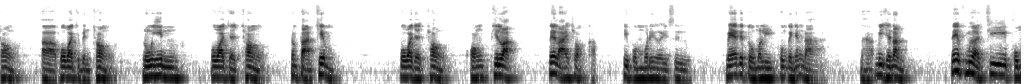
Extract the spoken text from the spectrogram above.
ช่องอ่าเพราะว่าจะเป็นช่องหนูหินเพราะว่าจะช่องน้ำตาลเข้มเพราะว่าจะช่อง ของพิลักหลายช่องครับ ที่ผมบริเอ่ยซื้อแม้แต่ตัวมารีผมก็ยังด่านะฮะมิฉะนั้นในเมื่อที่ผม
